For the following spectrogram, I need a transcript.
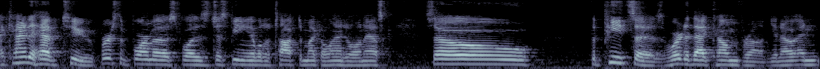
I kind of have two. First and foremost was just being able to talk to Michelangelo and ask, so the pizzas, where did that come from? You know, and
